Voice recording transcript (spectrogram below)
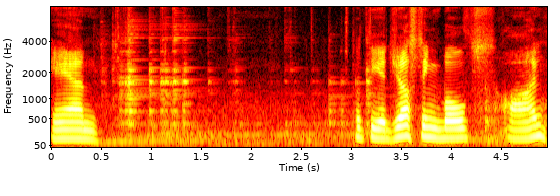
and put the adjusting bolts on.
